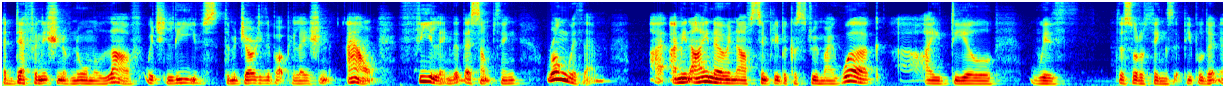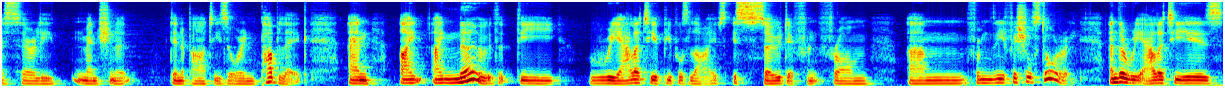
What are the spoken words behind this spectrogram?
a definition of normal love which leaves the majority of the population out feeling that there's something wrong with them. I, I mean, I know enough simply because through my work I deal with the sort of things that people don't necessarily mention at dinner parties or in public, and I I know that the reality of people's lives is so different from um, from the official story, and the reality is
